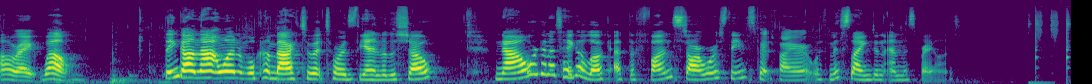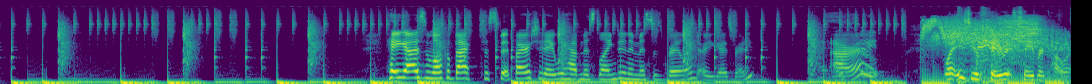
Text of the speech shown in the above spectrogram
All right, well, think on that one. We'll come back to it towards the end of the show. Now we're going to take a look at the fun Star Wars themed Spitfire with Miss Langdon and Miss Brayland. Hey guys, and welcome back to Spitfire. Today we have Miss Langdon and Mrs. Brayland. Are you guys ready? All right. What is your favorite saber color?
